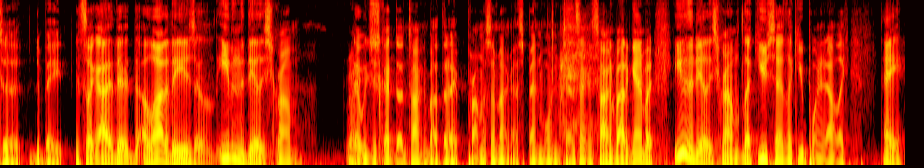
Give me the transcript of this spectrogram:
to debate. It's like I, there, a lot of these, even the daily scrum that we just got done talking about, that I promise I'm not going to spend more than ten seconds talking about again. But even the daily scrum, like you said, like you pointed out, like, hey,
